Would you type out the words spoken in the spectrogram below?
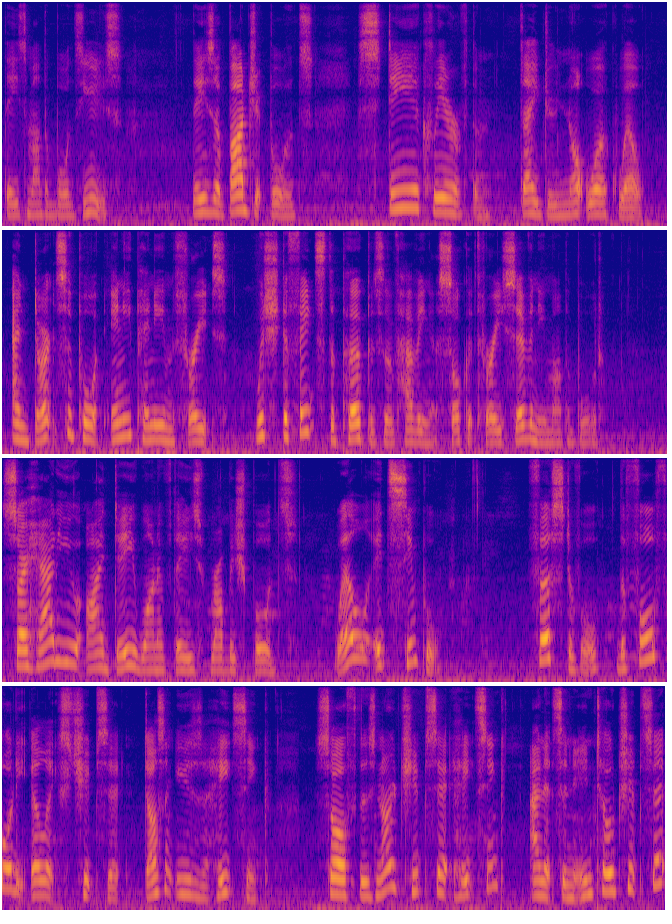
these motherboards use. These are budget boards. Steer clear of them, they do not work well, and don't support any Pentium 3s, which defeats the purpose of having a Socket 370 motherboard. So how do you ID one of these rubbish boards? Well, it's simple. First of all, the 440LX chipset doesn't use a heatsink, so if there's no chipset heatsink and it's an Intel chipset,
